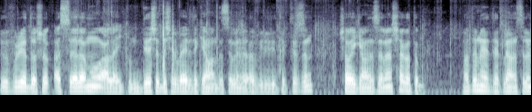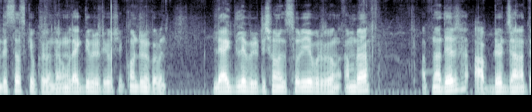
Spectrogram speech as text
সুপ্রিয় দর্শক, আসসালামু আলাইকুম। দেশ ও দেশের বাইরে থেকে আমাদের চ্যানেলের ভিডিওটি দেখতেছেন, সবাইকে আমাদের চ্যানেলে স্বাগতম। নতুন হয়ে থাকলে আমাদের চ্যানেলটি সাবস্ক্রাইব করবেন এবং লাইক দিয়ে ভিডিওটি অবশ্যই কন্টিনিউ করবেন। লাইক দিলে ভিডিওটি ছড়িয়ে পড়বে এবং আমরা আপনাদের আপডেট জানাতে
